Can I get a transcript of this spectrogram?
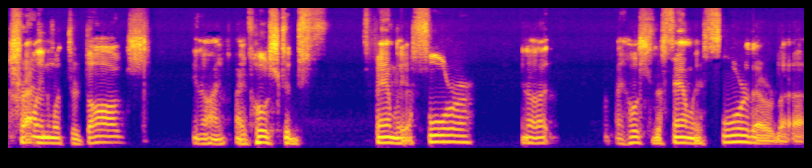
traveling with their dogs. You know, I, I've hosted family of four. You know, I hosted a family of four that were uh,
